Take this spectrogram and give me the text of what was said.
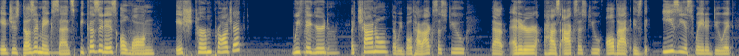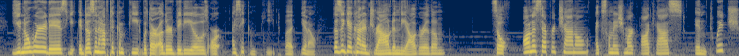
It just doesn't make sense because it is a long-ish term project. We figured Mhm. a channel that we both have access to, that editor has access to, all that is the easiest way to do it. You know where it is. It doesn't have to compete with our other videos or I say compete, but you know, doesn't get kind of drowned in the algorithm. So on a separate channel, exclamation mark podcast in Twitch,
